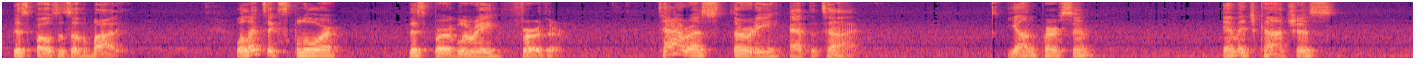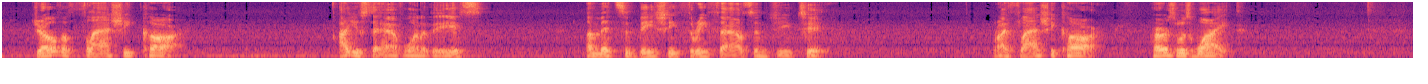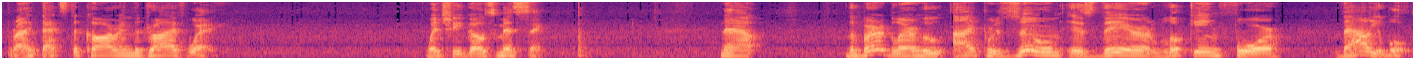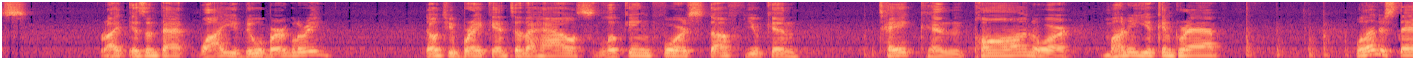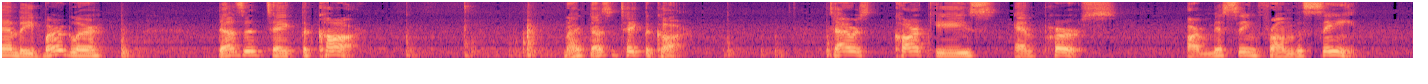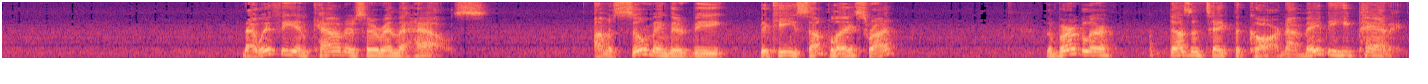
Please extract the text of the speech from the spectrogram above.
disposes of the body. Well, let's explore this burglary further. Tara's 30 at the time young person, image conscious, drove a flashy car. I used to have one of these, a Mitsubishi 3000 GT. Right, flashy car. Hers was white. Right, that's the car in the driveway when she goes missing. Now, the burglar, who I presume is there looking for valuables, right? Isn't that why you do a burglary? Don't you break into the house looking for stuff you can take and pawn or money you can grab? Well, understand the burglar doesn't take the car. Right? Doesn't take the car. Tara's car keys and purse are missing from the scene. Now, if he encounters her in the house, I'm assuming there'd be the keys someplace, right? The burglar doesn't take the car. Now, maybe he panicked.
